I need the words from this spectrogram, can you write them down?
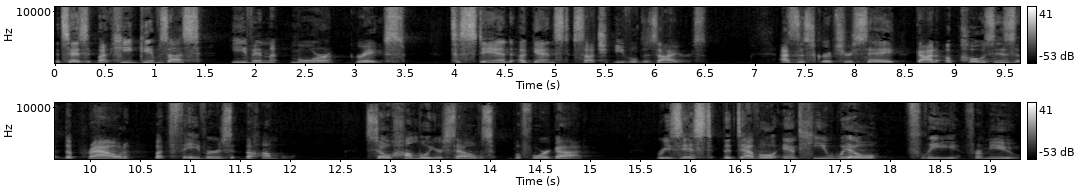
It says, But he gives us even more grace to stand against such evil desires. As the scriptures say, God opposes the proud but favors the humble. So humble yourselves before God. Resist the devil, and he will flee from you.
